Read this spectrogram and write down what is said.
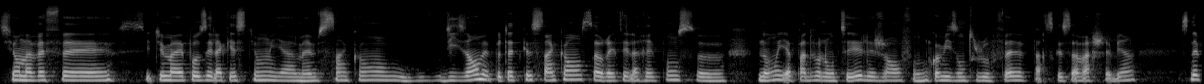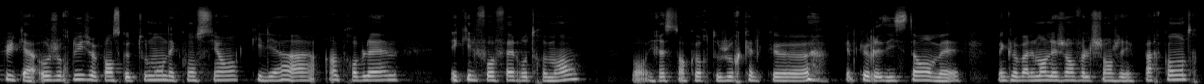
Si on avait fait, si tu m'avais posé la question il y a même 5 ans ou 10 ans, mais peut-être que 5 ans, ça aurait été la réponse euh, non, il n'y a pas de volonté, les gens font comme ils ont toujours fait parce que ça marchait bien. Ce n'est plus le cas. Aujourd'hui, je pense que tout le monde est conscient qu'il y a un problème et qu'il faut faire autrement. Bon, il reste encore toujours quelques, quelques résistants, mais, mais globalement, les gens veulent changer. Par contre,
